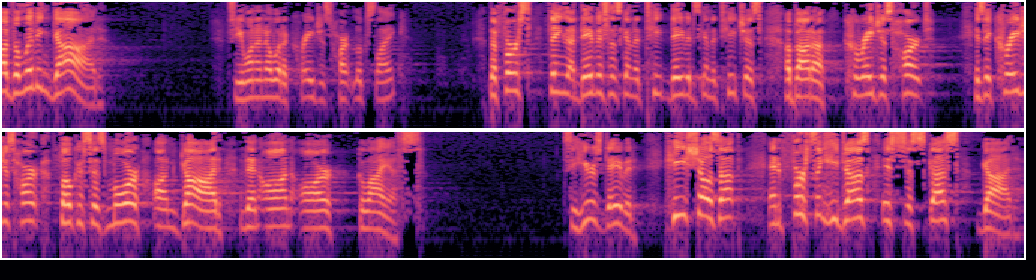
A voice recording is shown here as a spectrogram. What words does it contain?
of the living God? So, you want to know what a courageous heart looks like? The first thing that David is going to te- David's going to teach us about a courageous heart is a courageous heart focuses more on God than on our Goliaths. See, here's David. He shows up, and first thing he does is discuss God.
